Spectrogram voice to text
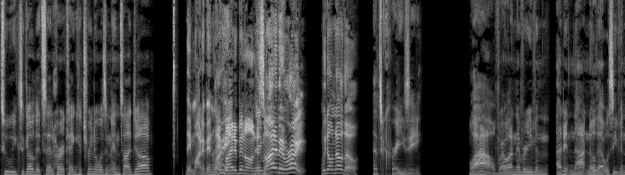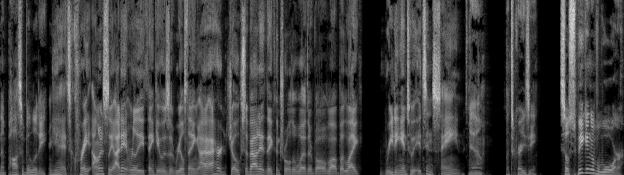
two weeks ago that said Hurricane Katrina was an inside job, They might have been they right. might have been on. They might have been right. We don't know though. That's crazy. Wow, bro! I never even. I did not know that was even a possibility. Yeah, it's great. Honestly, I didn't really think it was a real thing. I, I heard jokes about it. They control the weather, blah blah blah. But like reading into it, it's insane. Yeah, that's crazy. So speaking of war,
